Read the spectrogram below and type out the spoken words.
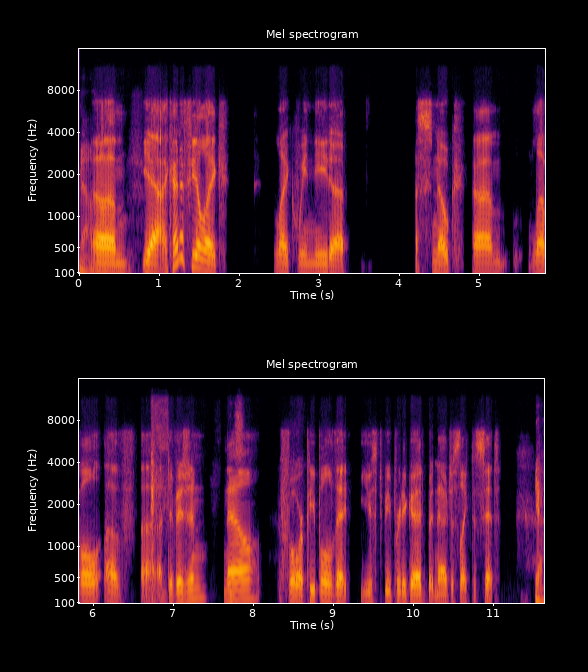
No, Um, yeah, I kind of feel like like we need a a Snoke um, level of uh, division now for people that used to be pretty good, but now just like to sit. Yeah.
